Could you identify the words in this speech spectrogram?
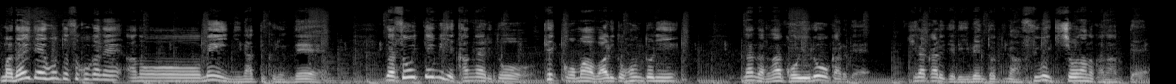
まあ、大体本当そこがね、あのーメインになってくるんで、だそういった意味で考えると、結構まあ割と本当に、なんだろうな、こういうローカルで開かれてるイベントっていうのはすごい貴重なのかなって、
